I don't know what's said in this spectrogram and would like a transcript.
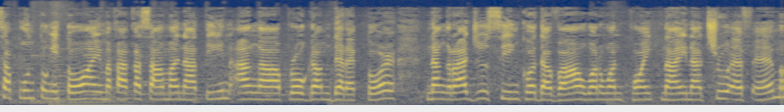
sa puntong ito ay makakasama natin ang ah, program director ng Radyo 5 Davao 101.9 na True FM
